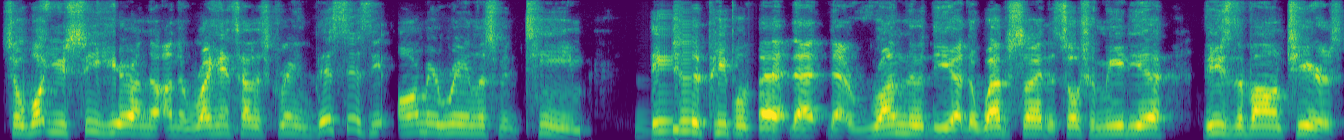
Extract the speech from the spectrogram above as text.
So what you see here on the on the right hand side of the screen, this is the Army reenlistment team. These are the people that that that run the the, uh, the website, the social media. These are the volunteers.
